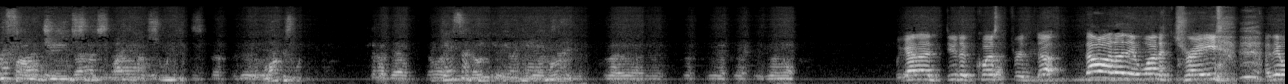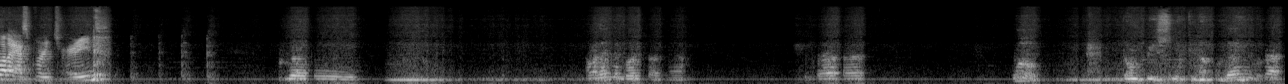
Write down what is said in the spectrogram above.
We followed James to this lighthouse so we can- stuff to do. Marcus, what? Guess I can give you a hand. We gotta do the quest for no. No, I didn't want to trade. I didn't want to ask for a trade. I'm in the right now. Whoa! Don't be sneaking up on Get in the people. truck.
